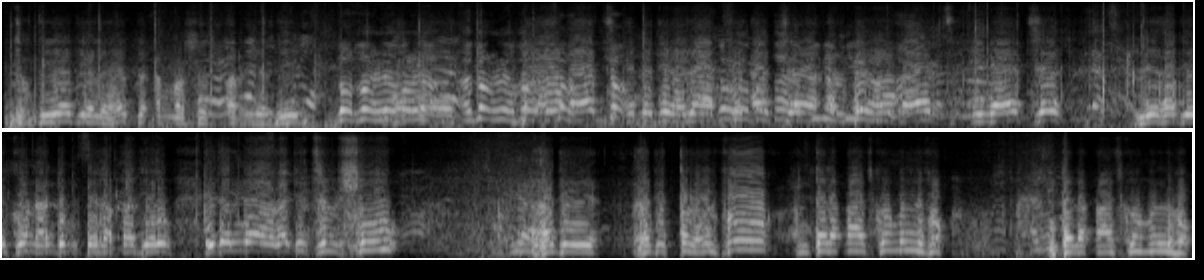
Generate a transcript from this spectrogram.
التغطية ديال هذا النشاط الرياضي. دور دور هنا دور هنا دور هنا دور البرهانات الذي على فئة البرهانات إناث اللي غادي يكون عندهم الانطلاقة ديالو. إذا غادي تمشوا غادي غادي تطلعوا الفوق الانطلاقة تكون من الفوق. الانطلاقة تكون من الفوق.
